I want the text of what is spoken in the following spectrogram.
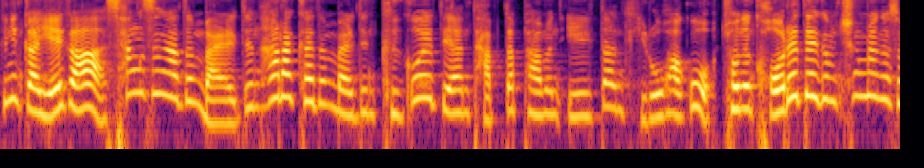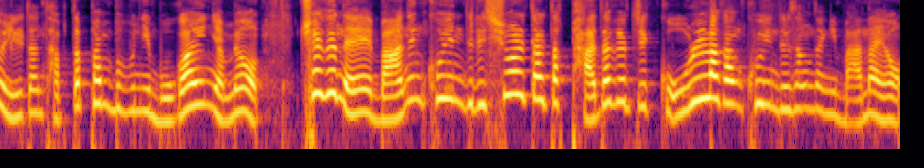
그러니까 얘가 상승하든 말든 하락하든 말든 그거에 대한 답답함은 일단 뒤로 하고 저는 거래대금 측면에서 일단 답답한 부분이 뭐가 있냐면 최근에 많은 코인들이 10월달 딱 바닥을 찍고 올라간 코인들 상당히 많아요.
